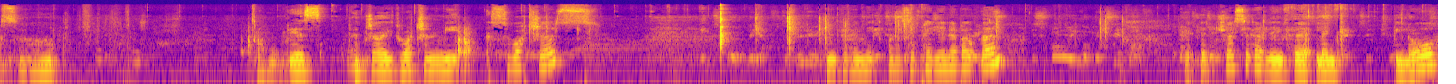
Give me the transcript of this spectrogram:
So, I hope enjoyed watching me swatches and giving me honest opinion about them. If you're interested, I'll leave the link below.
